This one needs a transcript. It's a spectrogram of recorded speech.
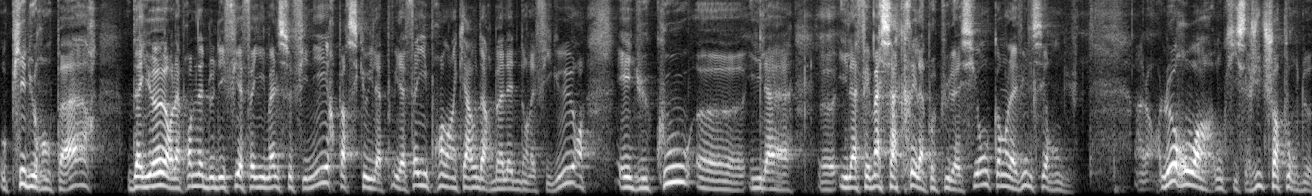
au pied du rempart D'ailleurs, la promenade de défi a failli mal se finir parce qu'il a, il a failli prendre un carreau d'arbalète dans la figure et du coup, euh, il, a, euh, il, a, fait massacrer la population quand la ville s'est rendue. Alors, le roi, donc il s'agit de Chapour II,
